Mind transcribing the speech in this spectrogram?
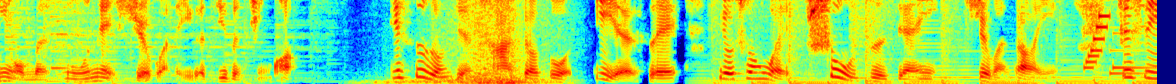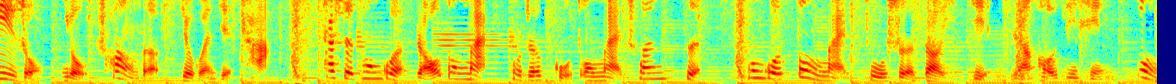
映我们颅内血管的一个基本情况。第四种检查叫做 DSA，又称为数字剪影血管造影，这是一种有创的血管检查，它是通过桡动脉或者股动脉穿刺，通过动脉注射造影剂，然后进行动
